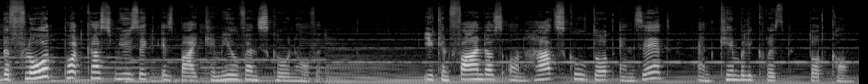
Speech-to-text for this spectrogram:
The Flawed podcast music is by Camille van Schoonhoven. You can find us on heartschool.nz and kimberlycrisp.com.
